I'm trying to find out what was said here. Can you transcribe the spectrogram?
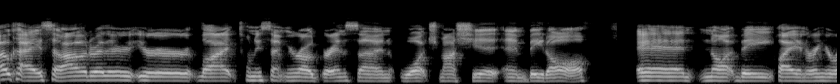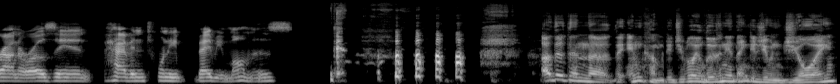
Okay, so I would rather your like 20 something year old grandson watch my shit and beat off and not be playing ring around a rosy and having 20 baby mamas. Other than the the income, did you really lose anything? Did you enjoy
